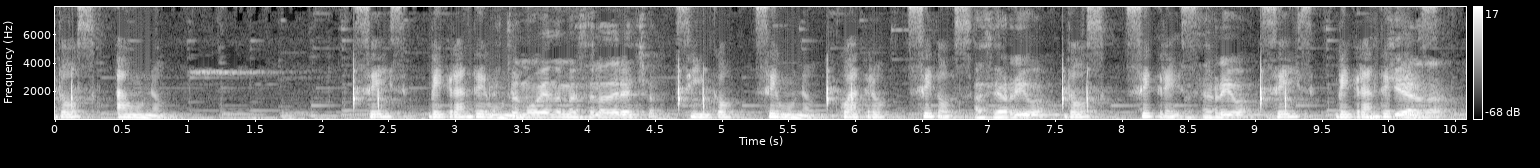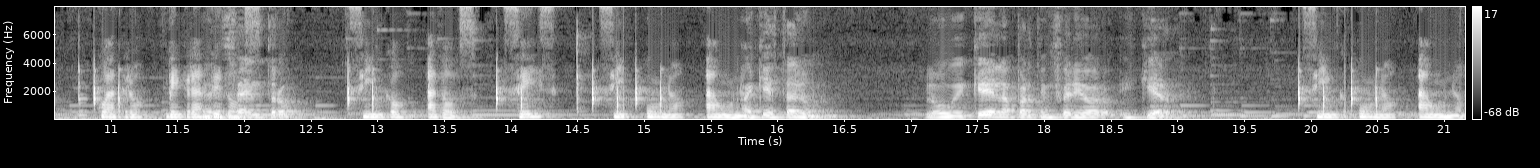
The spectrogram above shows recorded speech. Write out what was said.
2 a 1. 6. B grande estoy 1. moviéndome hacia la derecha, 5. C1. 4. C2. hacia arriba, 2. C3. hacia arriba, 6. B grande 3. izquierda, 4. B grande el 2. centro. 5 a 2. 6. Sí. 1 a 1. Aquí está el 1. Lo ubiqué en la parte inferior izquierda. 5. 1 a 1.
